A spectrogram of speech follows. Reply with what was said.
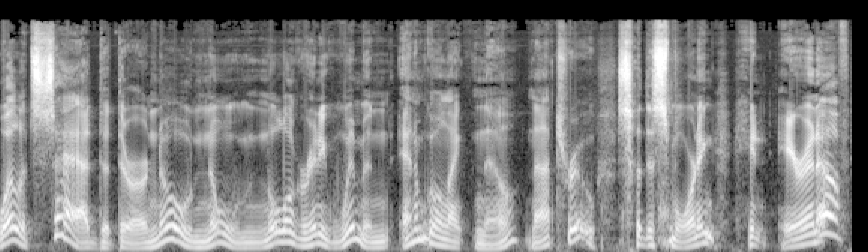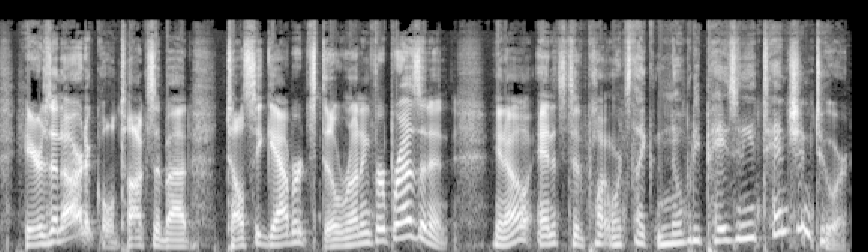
Well, it's sad that there are no, no, no longer any women. And I'm going like, no, not true. So this morning, here enough, here's an article talks about Tulsi Gabbard still running for president. You know, and it's to the point where it's like nobody pays any attention to her.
